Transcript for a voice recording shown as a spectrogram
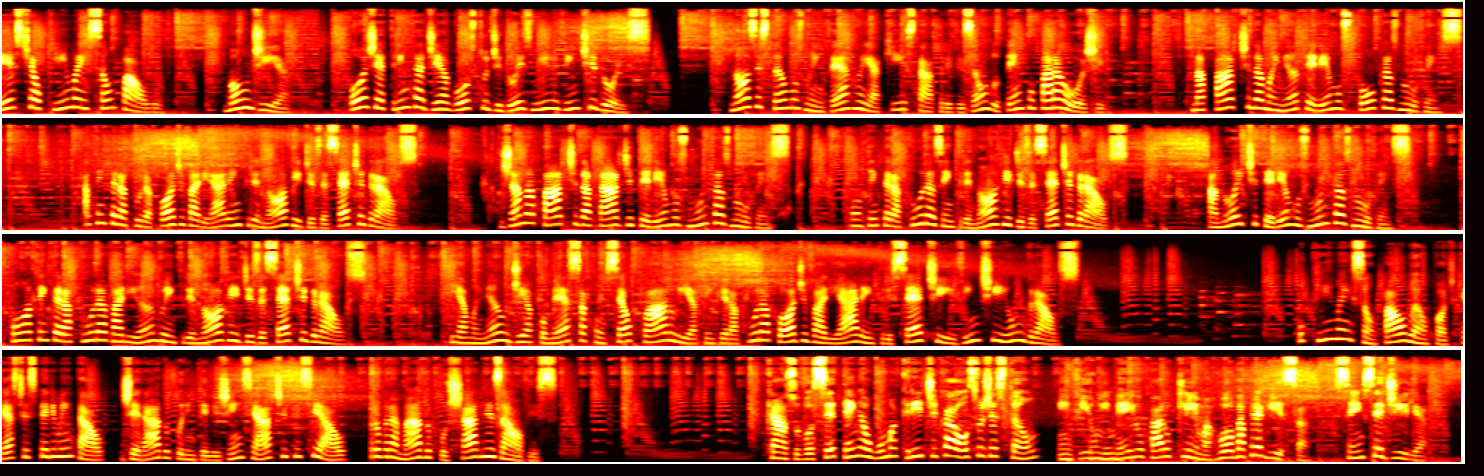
Este é o clima em São Paulo. Bom dia. Hoje é 30 de agosto de 2022. Nós estamos no inverno e aqui está a previsão do tempo para hoje. Na parte da manhã teremos poucas nuvens. A temperatura pode variar entre 9 e 17 graus. Já na parte da tarde teremos muitas nuvens. Com temperaturas entre 9 e 17 graus. À noite teremos muitas nuvens. Com a temperatura variando entre 9 e 17 graus. E amanhã o dia começa com céu claro e a temperatura pode variar entre 7 e 21 graus. O Clima em São Paulo é um podcast experimental, gerado por inteligência artificial, programado por Charles Alves. Caso você tenha alguma crítica ou sugestão, envie um e-mail para o clima@preguiça, sem cedilha,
